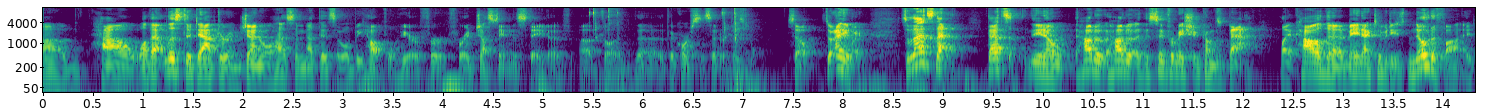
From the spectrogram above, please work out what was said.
um, how, well, that list adapter in general has some methods that will be helpful here for, for adjusting the state of, of the, the, the courses that are visible. So, so anyway, so that's that. That's, you know, how do, how do this information comes back, like how the main activity is notified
